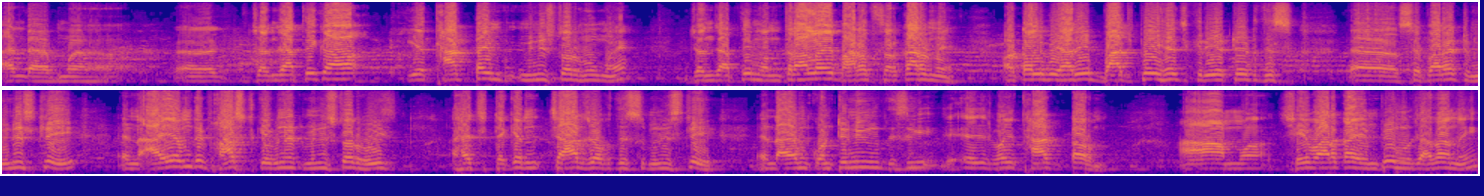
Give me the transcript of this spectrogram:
एंड जनजाति का ये थर्ड टाइम मिनिस्टर हूँ मैं, जनजाति मंत्रालय भारत सरकार में, Atal Bihari Vajpayee has created this separate ministry and I am the first cabinet minister who is has taken charge of this ministry and I am continuing this is my third term. um, छः बार का एमपी हूँ ज़्यादा नहीं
